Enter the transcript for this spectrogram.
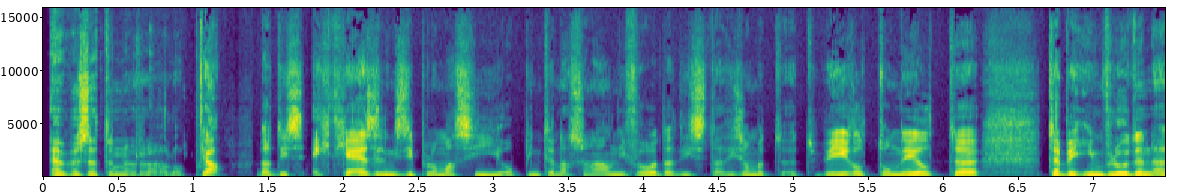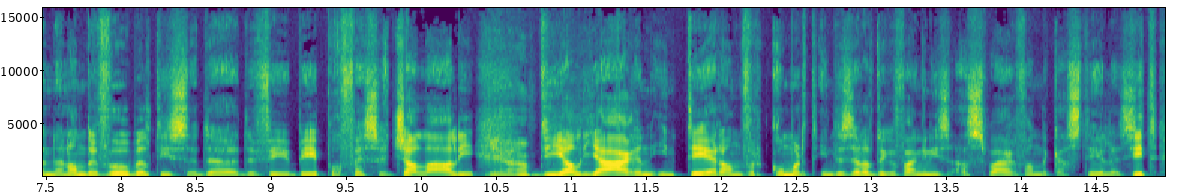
en we zetten een ruil op. Ja, dat is echt gijzelingsdiplomatie op internationaal niveau. Dat is, dat is om het, het wereldtoneel te, te beïnvloeden. Een, een ander voorbeeld is de, de VUB-professor Jalali, Ja. die al jaren in Teheran verkommerd in dezelfde gevangenis als waar Van de Kastelen zit.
